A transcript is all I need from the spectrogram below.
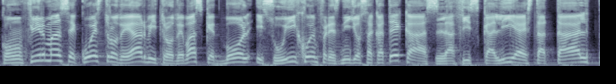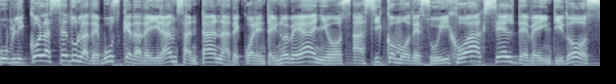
Confirman secuestro de árbitro de básquetbol y su hijo en Fresnillo, Zacatecas. La Fiscalía Estatal publicó la cédula de búsqueda de Irán Santana, de 49 años, así como de su hijo Axel, de 22.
